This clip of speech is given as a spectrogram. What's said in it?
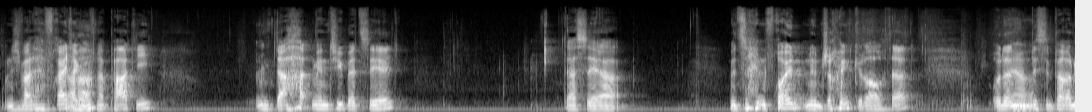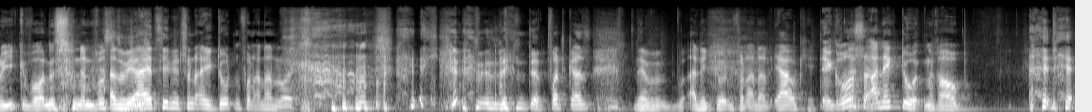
Und ich war da Freitag Aha. auf einer Party und da hat mir ein Typ erzählt, dass er mit seinen Freunden einen Joint geraucht hat und dann Ja. ein bisschen paranoid geworden ist und dann wusste Also wir nicht, erzählen jetzt schon Anekdoten von anderen Leuten. der Podcast, der Anekdoten von anderen, ja, okay. der große Anekdotenraub. der,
